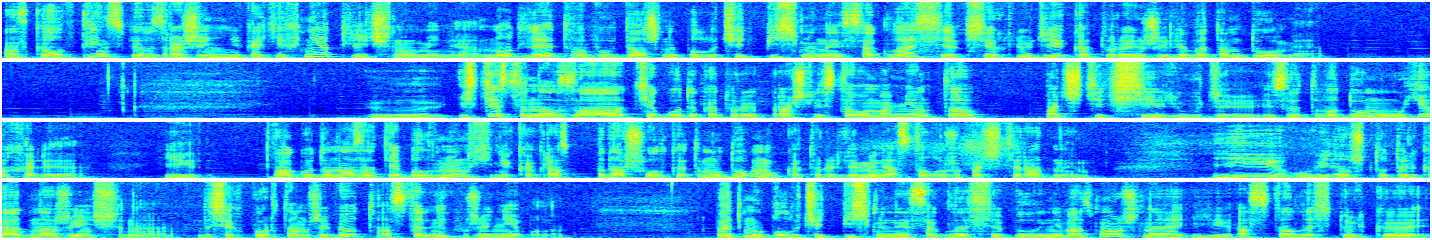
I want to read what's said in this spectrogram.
Он сказал, в принципе, возражений никаких нет лично у меня, но для этого вы должны получить письменное согласие всех людей, которые жили в этом доме. Э, естественно, за те годы, которые прошли с того момента, почти все люди из этого дома уехали. И два года назад я был в Мюнхене, как раз подошел к этому дому, который для меня стал уже почти родным, и увидел, что только одна женщина до сих пор там живет, остальных уже не было. Поэтому получить письменное согласие было невозможно, и осталось только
